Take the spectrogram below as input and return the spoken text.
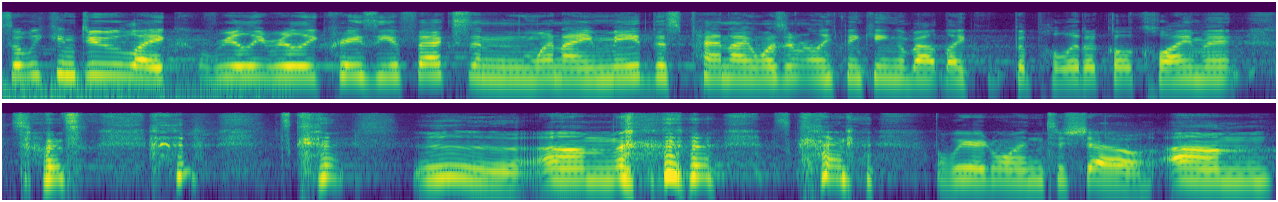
So we can do like really, really crazy effects. And when I made this pen, I wasn't really thinking about like the political climate. So it's, it's, kind of, um, it's kind of a weird one to show. Um,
